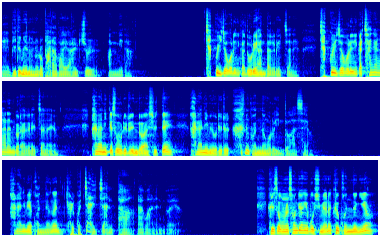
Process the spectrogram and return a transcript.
예, 믿음의 눈으로 바라봐야 할 줄 압니다. 자꾸 잊어버리니까 노래한다 그랬잖아요. 자꾸 잊어버리니까 찬양하는 거라 그랬잖아요. 하나님께서 우리를 인도하실 때 하나님이 우리를 큰 권능으로 인도하세요. 하나님의 권능은 결코 짧지 않다라고 하는 거예요. 그래서 오늘 성경에 보시면은 그 권능이요.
